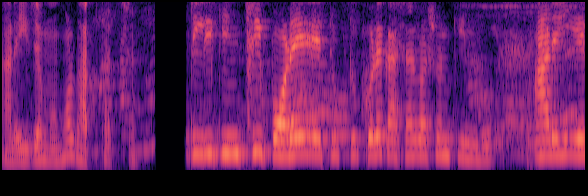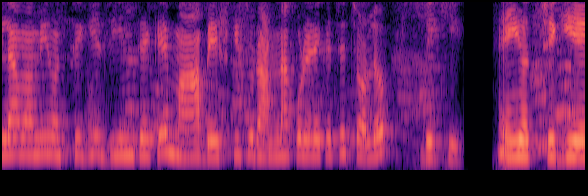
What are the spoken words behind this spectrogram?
আর এই যে মোহর ভাত খাচ্ছে। স্টিল কিনছি, পরে টুকটুক করে কাঁসার বাসন কিনবো। আর এই এলাম আমি হচ্ছে গিয়ে জিম থেকে। মা বেশ কিছু রান্না করে রেখেছে। চলো দেখি। এই হচ্ছে গিয়ে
